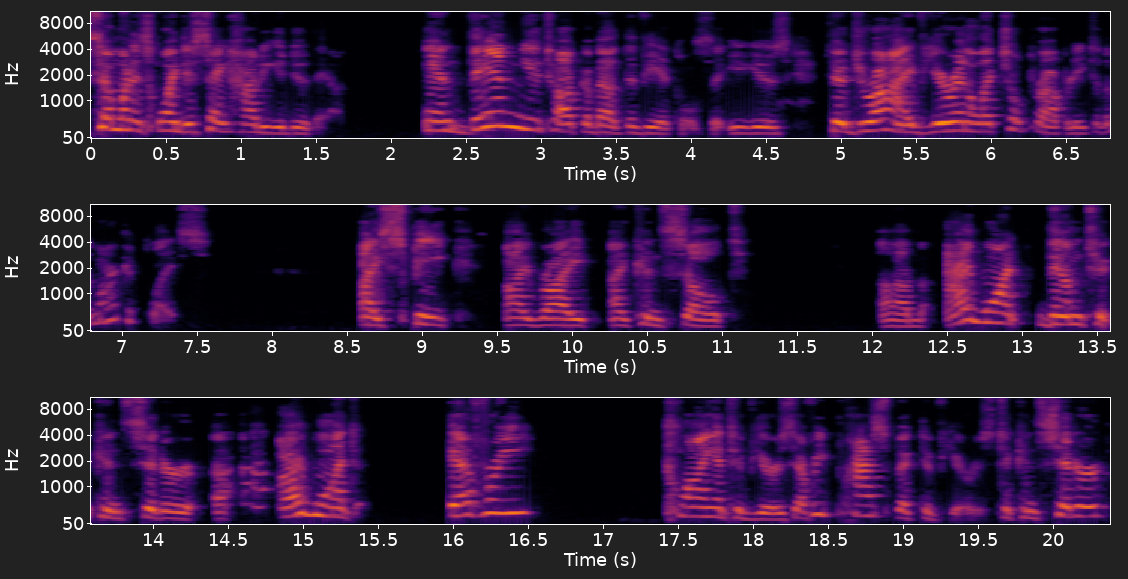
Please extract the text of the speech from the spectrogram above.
someone is going to say, How do you do that? And then you talk about the vehicles that you use to drive your intellectual property to the marketplace. I speak, I write, I consult. Um, I want them to consider, uh, I want every client of yours, every prospect of yours to consider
